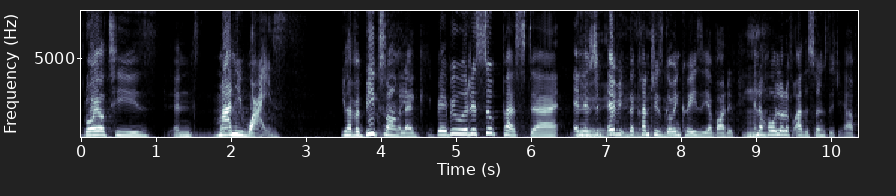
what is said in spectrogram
royalties and mm. money wise you have a big song like baby we're a superstar and it's every the country is going crazy about it and a whole lot of other songs that you have.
